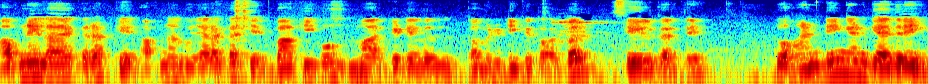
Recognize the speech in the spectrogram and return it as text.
अपने लायक रख के, अपना गुजारा करके, बाकी को मार्केटेबल कम्युनिटी के तौर पर सेल करते हैं। तो hunting and gathering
